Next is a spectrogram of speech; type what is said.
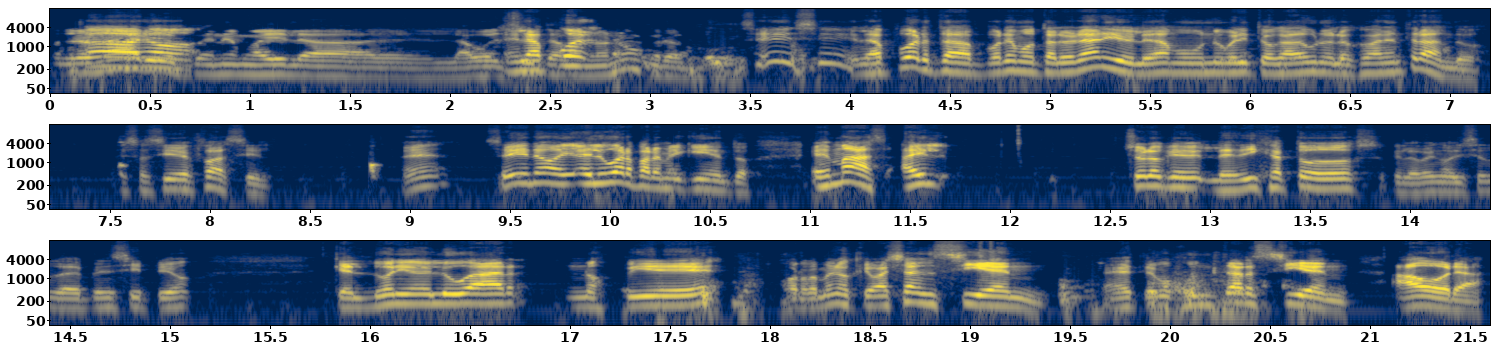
Talonario, no. tenemos ahí la, la bolsita En la con los números. Sí, sí, en la puerta ponemos talonario y le damos un numerito a cada uno de los que van entrando. Es así de fácil. ¿Eh? Sí, no, hay, hay lugar para 1500. Es más, hay, yo lo que les dije a todos, que lo vengo diciendo desde el principio, que el dueño del lugar nos pide por lo menos que vayan 100. ¿eh? Tenemos que juntar 100. Ahora,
